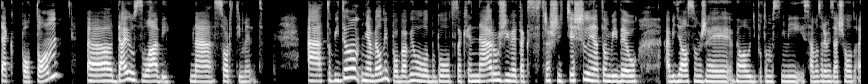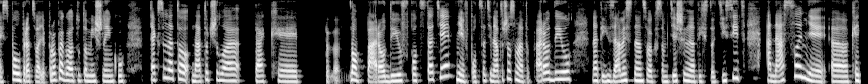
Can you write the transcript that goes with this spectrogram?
tak potom uh, dajú zľavy na sortiment. A to video mňa veľmi pobavilo, lebo bolo to také náruživé, tak sa strašne tešili na tom videu a videla som, že veľa ľudí potom s nimi samozrejme začalo aj spolupracovať a propagovať túto myšlienku. Tak som na to natočila také no, paródiu v podstate, nie v podstate, natočil som na tú paródiu, na tých zamestnancov, ako som tešil na tých 100 tisíc. A následne, uh, keď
